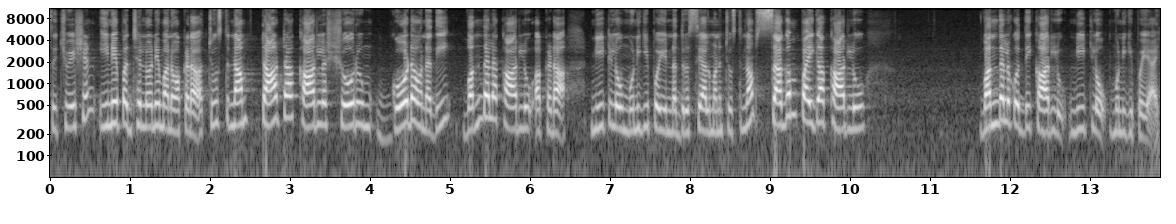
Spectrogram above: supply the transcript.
సిచ్యువేషన్ ఈ నేపథ్యంలోనే మనం అక్కడ చూస్తున్నాం. టాటా కార్ల షోరూమ్ గోడౌన్ అది వందల కార్లు అక్కడ నీటిలో మునిగిపోయి ఉన్న దృశ్యాలు మనం చూస్తున్నాం. సగం పైగా కార్లు వందల కొద్ది కార్లు నీటిలో మునిగిపోయాయి.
